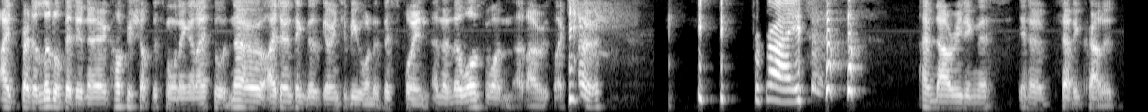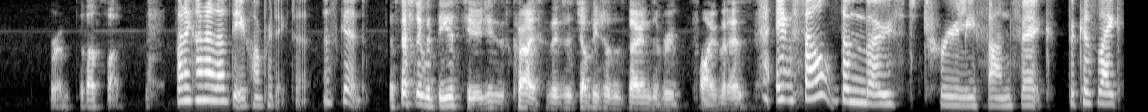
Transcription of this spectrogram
I read a little bit in a coffee shop this morning, and I thought, no, I don't think there's going to be one at this point." point, and then there was one, and I was like, oh. Surprise! I'm now reading this in a fairly crowded room, but that's fine. But I kind of love that you can't predict it. That's good. Especially with these two, Jesus Christ, because they just jump each other's bones every five minutes. It felt the most truly fanfic because, like,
